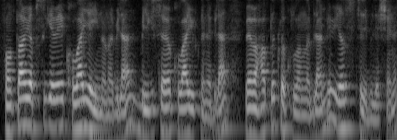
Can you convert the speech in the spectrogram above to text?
Fontlar yapısı gereği kolay yayınlanabilen, bilgisayara kolay yüklenebilen ve rahatlıkla kullanılabilen bir yazı stili bileşeni.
